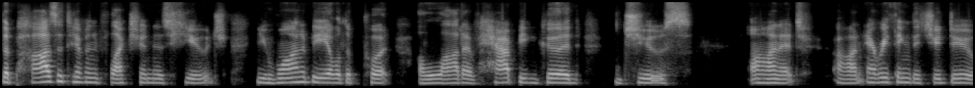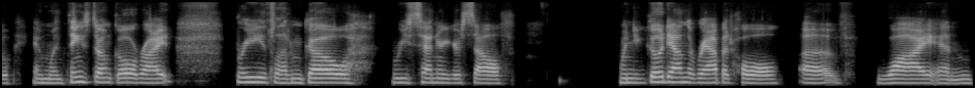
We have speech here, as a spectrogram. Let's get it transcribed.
the positive inflection is huge you want to be able to put a lot of happy good juice on it, on everything that you do. And when things don't go right, breathe, let them go, recenter yourself. When you go down the rabbit hole of why and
